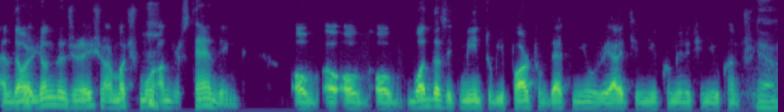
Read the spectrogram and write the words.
and the younger generation are much more understanding of, of, of what does it mean to be part of that new reality, new community, new country Yeah.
